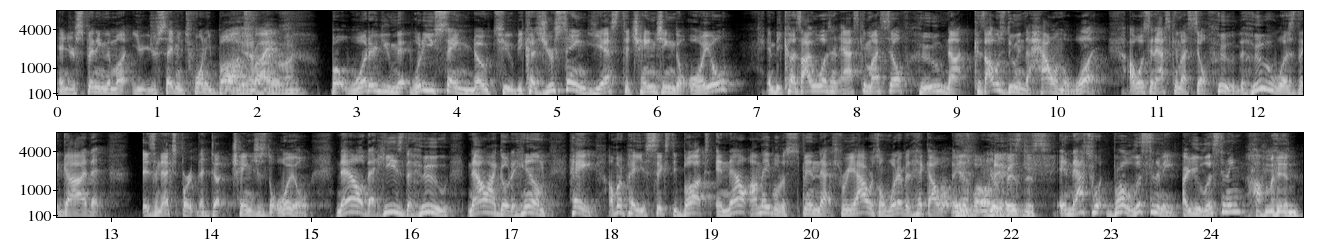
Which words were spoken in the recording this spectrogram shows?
and you're spending the money, you're saving 20 bucks, Yeah, right? right. But what are you what are you saying no to? Because you're saying yes to changing the oil. And because I wasn't asking myself who, not because I was doing the how and the what. I wasn't asking myself who. The who was the guy that is an expert that d- changes the oil. Now that he's the who, now I go to him. Hey, I'm gonna pay you sixty bucks, and now I'm able to spend that three hours on whatever the heck I is what your do. business. And that's what, bro. Listen to me. Are you listening? I'm in.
